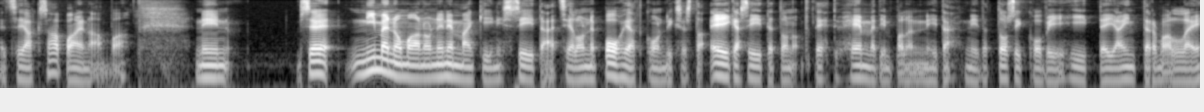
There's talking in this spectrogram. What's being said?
että se jaksaa painaa vaan. Niin se nimenomaan on enemmän kiinni siitä, että siellä on ne pohjat kondiksesta, eikä siitä, että on tehty hemmetin paljon niitä, niitä tosi kovia hiittejä ja intervalleja.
